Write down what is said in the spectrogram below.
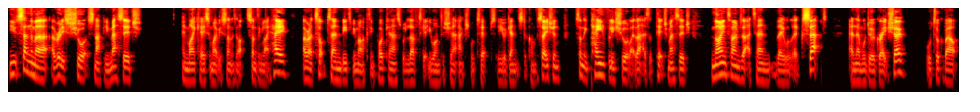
You send them a, a really short, snappy message. In my case, it might be something like, something like, Hey, I run a top 10 B2B marketing podcast. Would love to get you on to share actionable tips. Are you against a conversation? Something painfully short like that as a pitch message. Nine times out of 10, they will accept and then we'll do a great show. We'll talk about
